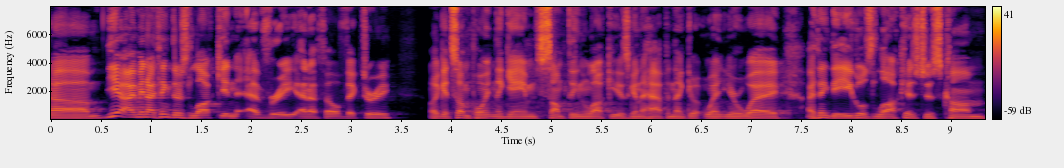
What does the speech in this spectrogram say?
Um, yeah, I mean, I think there's luck in every NFL victory. Like at some point in the game, something lucky is going to happen that go- went your way. I think the Eagles' luck has just come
